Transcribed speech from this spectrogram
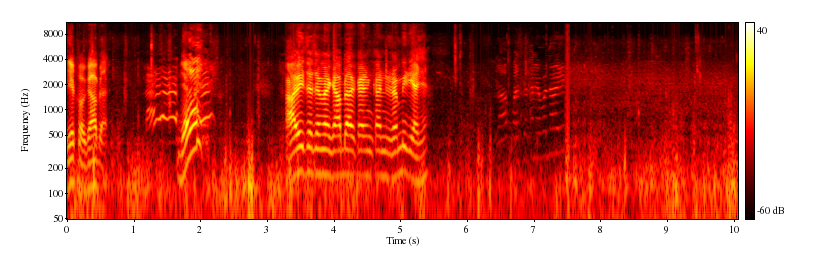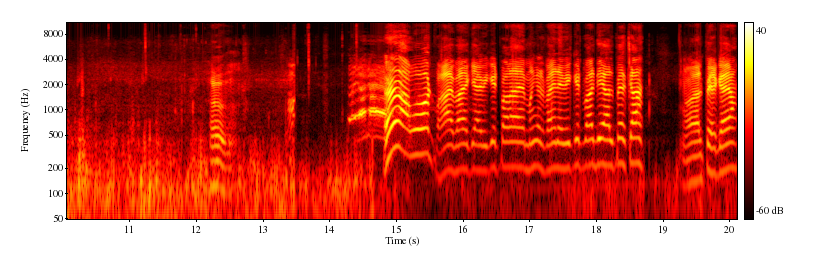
દેખો ગાબડા. જરા આવી તો તમે ગાબડા કરીને કરીને રમી રહ્યા છે. એ આવોટ ભાઈ ભાઈ ક્યાં વિકેટ પડાય મંગેશભાઈ ને વિકેટ પાડી દે અલ્પેશ કા? અલ્પેશ ગયા?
